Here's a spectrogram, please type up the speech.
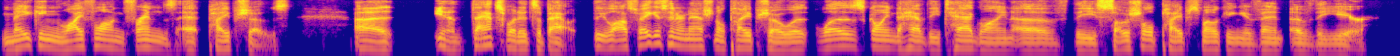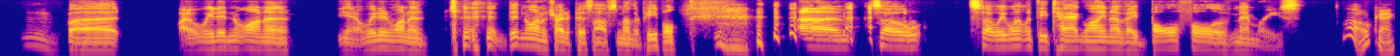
making lifelong friends at pipe shows uh you know that's what it's about the las vegas international pipe show was, was going to have the tagline of the social pipe smoking event of the year Mm. but uh, we didn't want to you know we didn't want to didn't want to try to piss off some other people um so so we went with the tagline of a bowl full of memories oh, okay.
